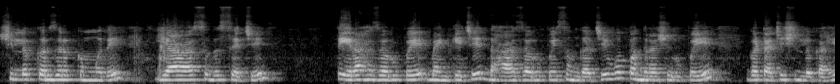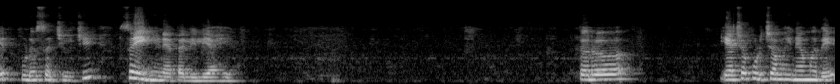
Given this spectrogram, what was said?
शिल्लक कर्ज रक्कममध्ये या सदस्याचे तेरा हजार रुपये बँकेचे दहा हजार रुपये संघाचे व पंधराशे रुपये गटाचे शिल्लक आहेत. पुढे सचिवची सही घेण्यात आलेली आहे. तर याच्या पुढच्या महिन्यामध्ये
